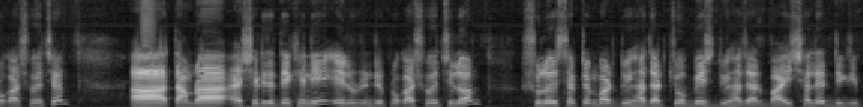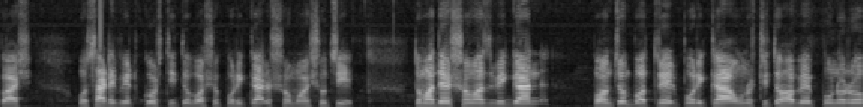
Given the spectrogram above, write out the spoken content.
প্রকাশ হয়েছে তা আমরা সেটিতে দেখে নিই। এই রুটিনটি প্রকাশ হয়েছিল ষোলোই সেপ্টেম্বর দুই হাজার চব্বিশ, দুই হাজার বাইশ সালের ডিগ্রি পাস ও সার্টিফিকেট কোর্স তৃতীয় বর্ষ পরীক্ষার সময়সূচি। তোমাদের সমাজবিজ্ঞান পঞ্চম পত্রের পরীক্ষা অনুষ্ঠিত হবে পনেরো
